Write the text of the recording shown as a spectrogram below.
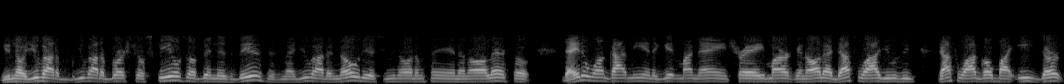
you know you gotta you gotta brush your skills up in this business, man. You gotta know this. You know what I'm saying, and all that. So they the one got me into getting my name trademark and all that. That's why I usually that's why I go by E Dirk,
